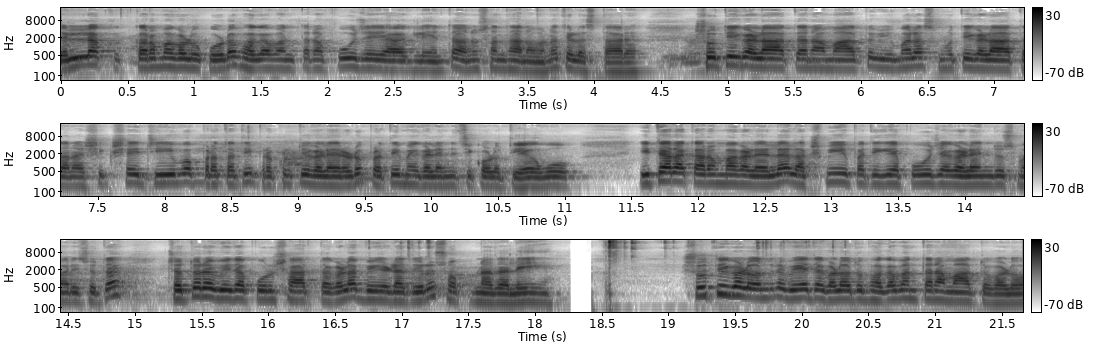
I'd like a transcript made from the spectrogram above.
ಎಲ್ಲ ಕರ್ಮಗಳು ಕೂಡ ಭಗವಂತನ ಪೂಜೆಯಾಗಲಿ ಅಂತ ಅನುಸಂಧಾನವನ್ನು ತಿಳಿಸ್ತಾರೆ. ಶ್ರುತಿಗಳಾತನ ಮಾತು ವಿಮಲ ಸ್ಮೃತಿಗಳಾತನ ಶಿಕ್ಷೆ ಜೀವ ಪ್ರತತಿ ಪ್ರಕೃತಿಗಳೆರಡು ಪ್ರತಿಮೆಗಳೆನಿಸಿಕೊಳ್ಳುತ್ತೇವು. ಇತರ ಕರ್ಮಗಳೆಲ್ಲ ಲಕ್ಷ್ಮೀಪತಿಗೆ ಪೂಜೆಗಳೆಂದು ಸ್ಮರಿಸುತ್ತಾ ಚತುರವಿಧ ಪುರುಷಾರ್ಥಗಳ ಬೇಡದಿರು ಸ್ವಪ್ನದಲ್ಲಿ. ಶ್ರುತಿಗಳು ಅಂದರೆ ವೇದಗಳು, ಅದು ಭಗವಂತನ ಮಾತುಗಳು.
